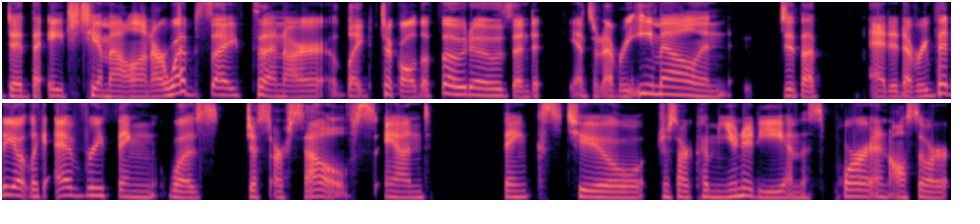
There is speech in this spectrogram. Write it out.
did the HTML on our website and our like took all the photos and answered every email and did the edit every video. Like everything was just ourselves. And thanks to just our community and the support and also our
